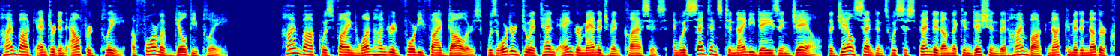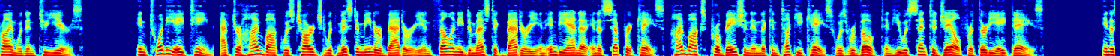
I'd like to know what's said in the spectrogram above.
Heimbach entered an Alford plea, a form of guilty plea. Heimbach was fined $145, was ordered to attend anger management classes, and was sentenced to 90 days in jail. The jail sentence was suspended on the condition that Heimbach not commit another crime within two years. In 2018, after Heimbach was charged with misdemeanor battery and felony domestic battery in Indiana in a separate case, Heimbach's probation in the Kentucky case was revoked and he was sent to jail for 38 days. In a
